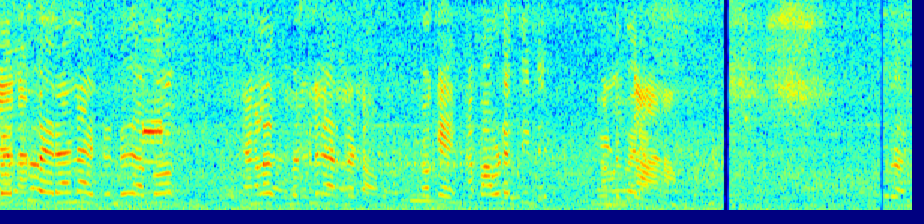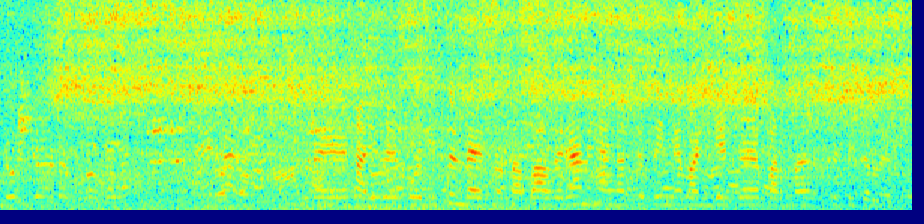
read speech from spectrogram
ബസ് വരാനായിട്ടുണ്ട്. അപ്പൊ ഞങ്ങൾ ബസ്സിൽ കയറണം കേട്ടോ. ഓക്കെ അപ്പൊ അവിടെ എത്തിയിട്ട് വീണ്ടും വരാം. ഇവിടെ ഹൈവേ പോലീസ് ഉണ്ടായിരുന്നു. കേട്ടോ അപ്പൊ അവരാണ് ഞങ്ങൾക്ക് പിന്നെ വണ്ടിയൊക്കെ പറഞ്ഞ് കിട്ടിയിട്ടുള്ളത് കേട്ടോ.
